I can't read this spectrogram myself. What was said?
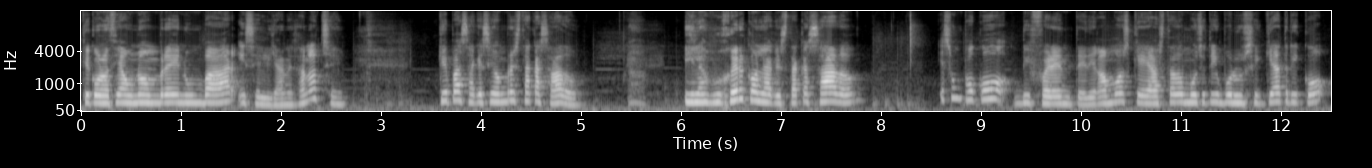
que conocía a un hombre en un bar y se lían esa noche. ¿Qué pasa? Que ese hombre está casado. Y la mujer con la que está casado es un poco diferente. Digamos que ha estado mucho tiempo en un psiquiátrico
